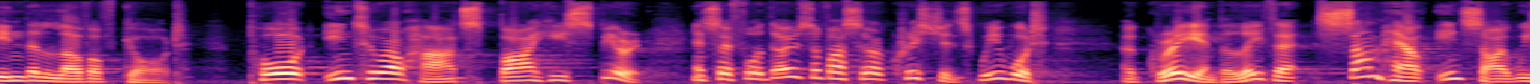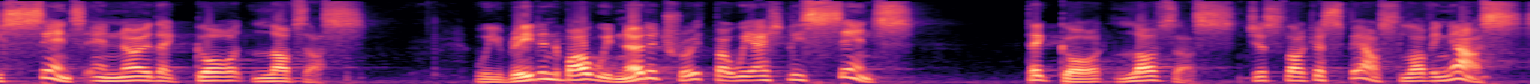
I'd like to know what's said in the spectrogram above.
in the love of God, poured into our hearts by His Spirit. And so, for those of us who are Christians, we would agree and believe that somehow inside we sense and know that God loves us. We read in the Bible, we know the truth, but we actually sense that God loves us, just like a spouse loving us.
